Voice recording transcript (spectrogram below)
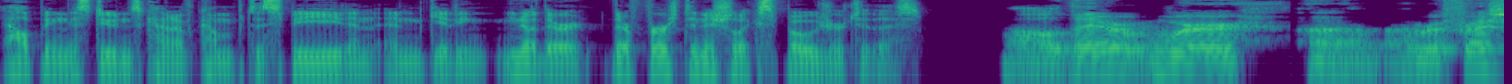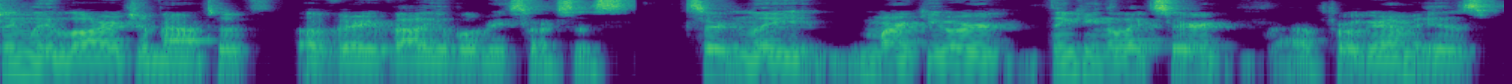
helping the students kind of come up to speed and, and getting, you know, their their first initial exposure to this? Oh, there were uh, a refreshingly large amount of, of very valuable resources. Certainly, Mark, your Thinking Elixir uh, program is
